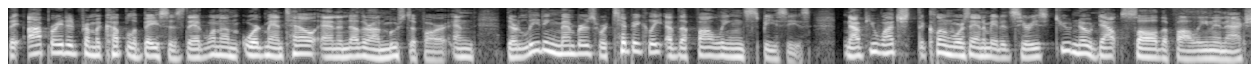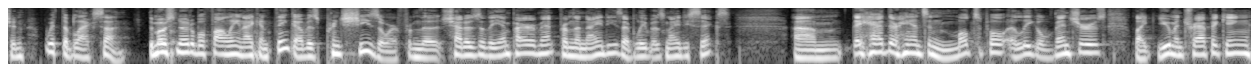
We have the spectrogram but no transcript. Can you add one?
They operated from a couple of bases. They had one on Ord Mantell and another on Mustafar, and their leading members were typically of the Falleen species. Now, if you watched the Clone Wars animated series, you no doubt saw the Falleen in action with the Black Sun. The most notable Falleen I can think of is Prince Xizor from the Shadows of the Empire event from the 90s. I believe it was 96. Um, they had their hands in multiple illegal ventures like human trafficking,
